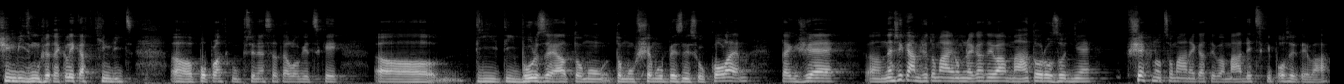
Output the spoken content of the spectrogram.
čím víc můžete klikat, tím víc uh, poplatků přinesete logicky uh, té burze a tomu, tomu všemu biznisu kolem. Takže uh, neříkám, že to má jenom negativa, má to rozhodně všechno, co má negativa, má vždycky pozitiva.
